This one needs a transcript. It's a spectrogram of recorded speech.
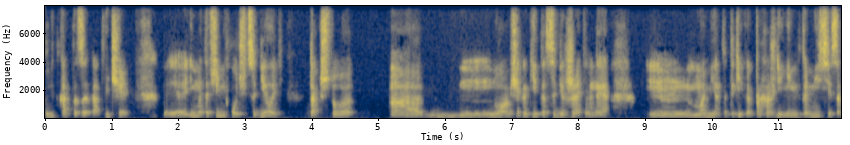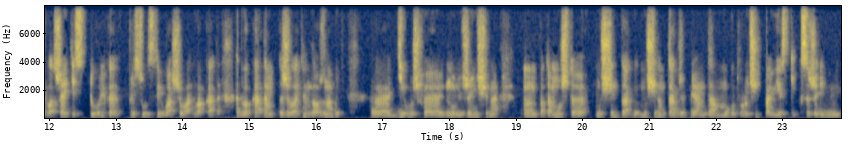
будет как-то за это отвечать. Э, им это все не хочется делать. Так что а, ну, вообще какие-то содержательные моменты, такие как прохождение медкомиссии, соглашайтесь только в присутствии вашего адвоката. Адвокатом желательно должна быть э, девушка, ну или женщина, э, потому что мужчин так, мужчинам также прямо там могут вручить повестки. К сожалению,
